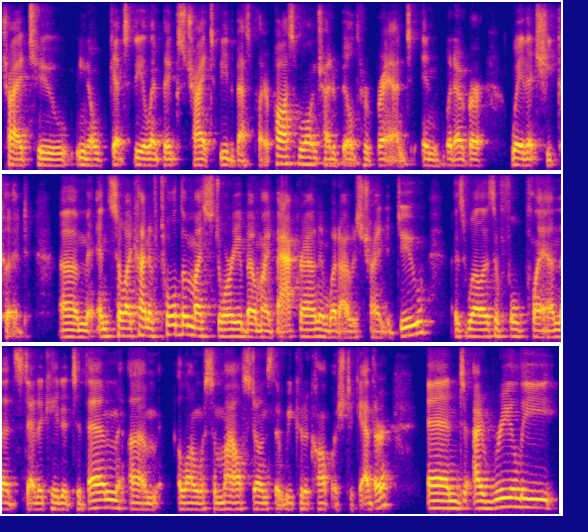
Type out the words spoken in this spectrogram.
try to you know get to the olympics try to be the best player possible and try to build her brand in whatever way that she could um, and so i kind of told them my story about my background and what i was trying to do as well as a full plan that's dedicated to them um, along with some milestones that we could accomplish together and I really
